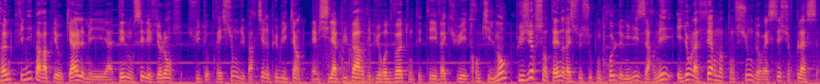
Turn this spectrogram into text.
Trump finit par appeler au calme et à dénoncer les violences suite aux pressions du Parti républicain. Même si la plupart des bureaux de vote ont été évacués tranquillement, plusieurs centaines restent sous contrôle de milices armées ayant la ferme intention de rester sur place.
